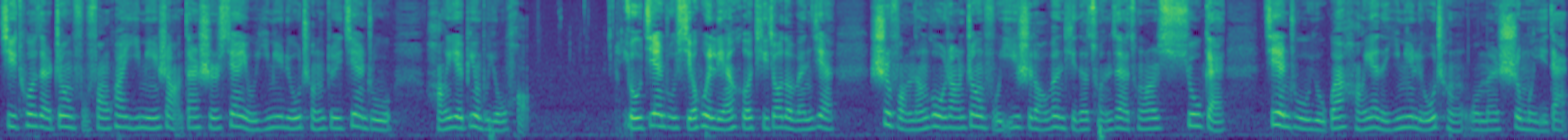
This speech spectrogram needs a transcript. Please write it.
寄托在政府放宽移民上，但是现有移民流程对建筑行业并不友好。由建筑协会联合提交的文件是否能够让政府意识到问题的存在，从而修改建筑有关行业的移民流程？我们拭目以待。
